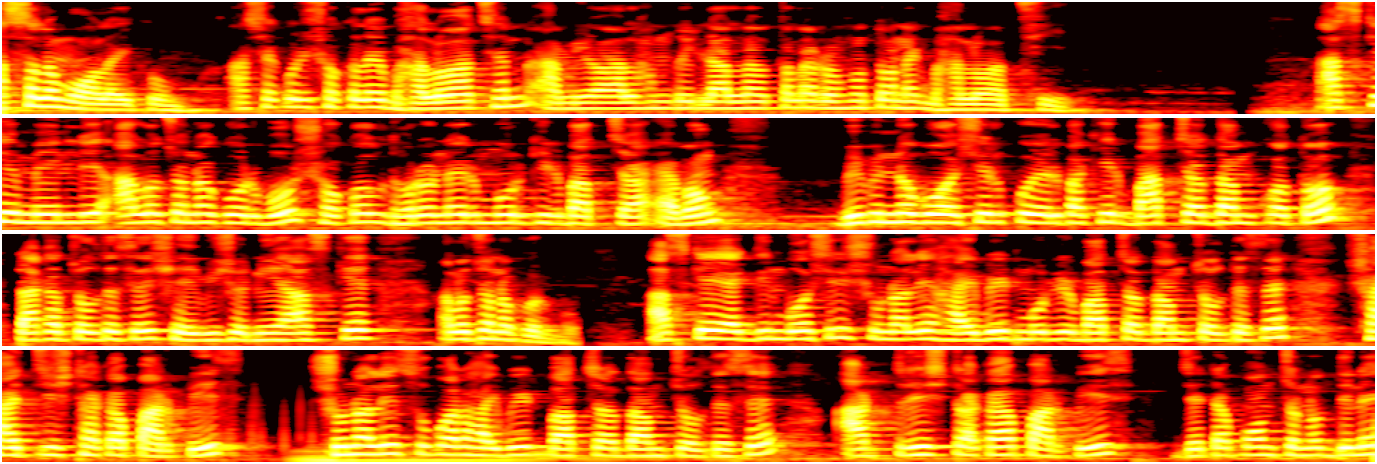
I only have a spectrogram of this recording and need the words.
আসসালামু আলাইকুম। আশা করি সকলে ভালো আছেন। আমিও আলহামদুলিল্লাহ, আল্লাহ তালার রহমতে অনেক ভালো আছি। আজকে মেইনলি আলোচনা করব সকল ধরনের মুরগির বাচ্চা এবং বিভিন্ন বয়সের কোয়েল পাখির বাচ্চার দাম কত, টাকা চলতেছে সেই বিষয় নিয়ে আজকে আলোচনা করব। আজকে একদিন বয়সী সোনালি হাইব্রিড মুরগির বাচ্চার দাম চলতেছে সাঁত্রিশ টাকা per piece. Sonali super hybrid বাচ্চার দাম চলতেছে আটত্রিশ টাকা পার পিস, যেটা পঞ্চান্ন দিনে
